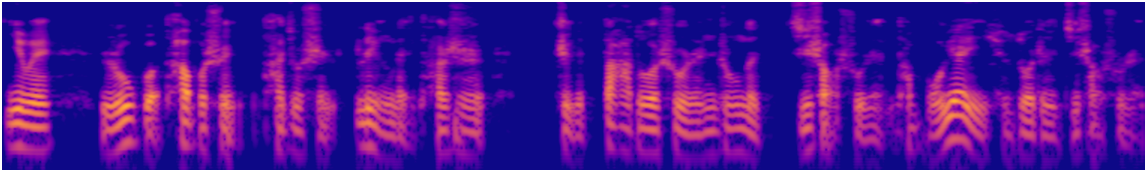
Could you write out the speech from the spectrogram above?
因为如果他不睡，他就是另类，他是这个大多数人中的极少数人，他不愿意去做这个极少数人，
